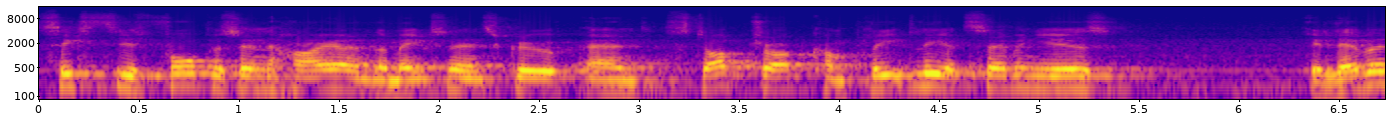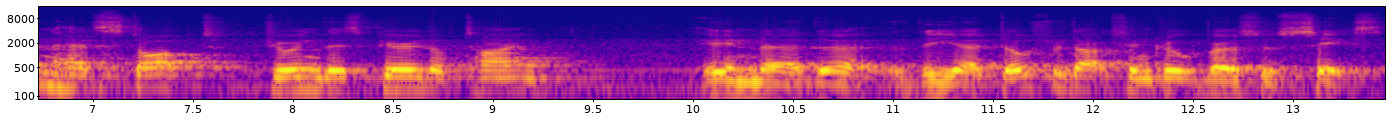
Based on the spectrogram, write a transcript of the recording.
64% higher in the maintenance group and stopped drug completely at seven years. 11 had stopped during this period of time in uh, the, the uh, dose reduction group versus six.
